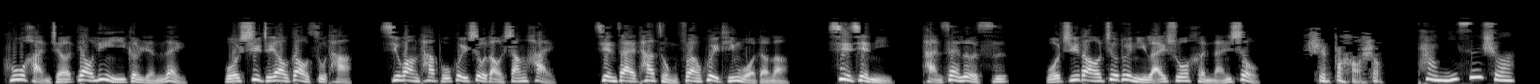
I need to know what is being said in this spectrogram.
呼喊着要另一个人类。我试着要告诉他，希望他不会受到伤害。现在他总算会听我的了。谢谢你，坦塞勒斯。”我知道这对你来说很难受，是不好受。坦尼斯说：“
